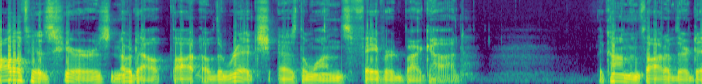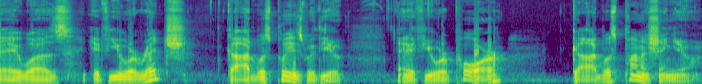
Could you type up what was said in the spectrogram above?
All of his hearers, no doubt, thought of the rich as the ones favored by God. The common thought of their day was if you were rich, God was pleased with you, and if you were poor, God was punishing you.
